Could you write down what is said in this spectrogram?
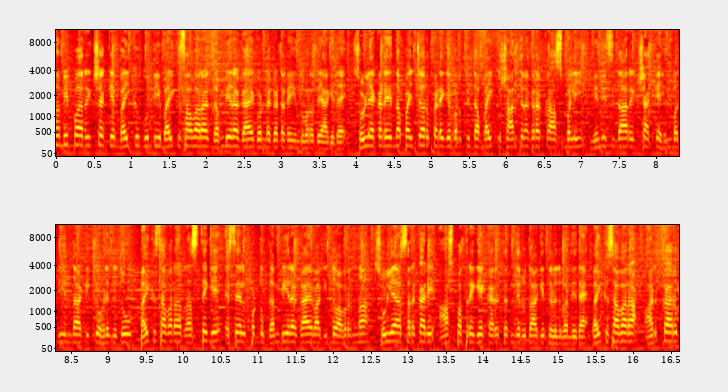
ಸಮೀಪ ರಿಕ್ಷಾಕ್ಕೆ ಬೈಕ್ ಗುದ್ದಿ ಬೈಕ್ ಸವಾರ ಗಂಭೀರ ಗಾಯಗೊಂಡ ಘಟನೆ ಇಂದು ವರದಿಯಾಗಿದೆ. ಸುಳ್ಯ ಕಡೆಯಿಂದ ಪೈಚಾರು ಕಡೆಗೆ ಬರುತ್ತಿದ್ದ ಬೈಕ್ ಶಾಂತಿನಗರ ಕ್ರಾಸ್ ಬಳಿ ನಿಲ್ಲಿಸಿದ ರಿಕ್ಷಾಕ್ಕೆ ಹಿಂಬದಿಯಿಂದ ಡಿಕ್ಕಿ ಹೊಡೆದಿದ್ದು, ಬೈಕ್ ಸವಾರ ರಸ್ತೆಗೆ ಎಸೆಯಲ್ಪಟ್ಟು ಗಂಭೀರ ಗಾಯವಾಗಿದ್ದು, ಅವರನ್ನು ಸುಳ್ಯ ಸರ್ಕಾರಿ ಆಸ್ಪತ್ರೆಗೆ ಕರೆತಂದಿರುವುದಾಗಿ ತಿಳಿದು ಬಂದಿದೆ ಬೈಕ್ ಸವಾರ ಅಡ್ಕಾರ್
